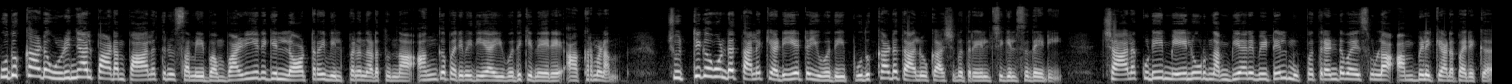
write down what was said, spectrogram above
പുതുക്കാട് ഉഴിഞ്ഞാൽപ്പാടം പാലത്തിനു സമീപം വഴിയരികിൽ ലോട്ടറി വിൽപ്പന നടത്തുന്ന അംഗപരിമിതിയായ യുവതിക്ക് നേരെ ആക്രമണം. ചുറ്റിക കൊണ്ട് തലയ്ക്കടിയേറ്റ യുവതി പുതുക്കാട് താലൂക്ക് ആശുപത്രിയിൽ ചികിത്സ തേടി. ചാലക്കുടി മേലൂർ നമ്പ്യാര വീട്ടിൽ മുപ്പത്തിരണ്ട് വയസ്സുള്ള അമ്പിളിക്കാണ് പരിക്ക്.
